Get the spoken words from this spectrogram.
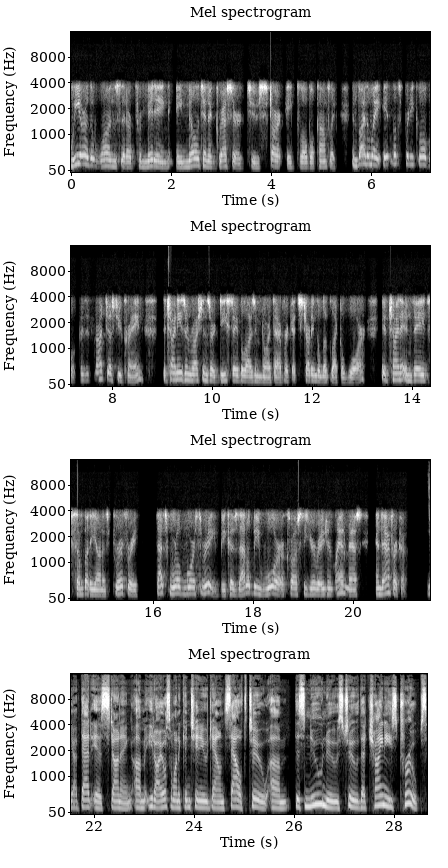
We are the ones that are permitting a militant aggressor to start a global conflict. And by the way, it looks pretty global because it's not just Ukraine. The Chinese and Russians are destabilizing North Africa. It's starting to look like a war. If China invades somebody on its periphery, that's World War III because that'll be war across the Eurasian landmass and Africa. Yeah, that is stunning. Um, you know, I also want to continue down south too. Um, this new news too that Chinese troops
